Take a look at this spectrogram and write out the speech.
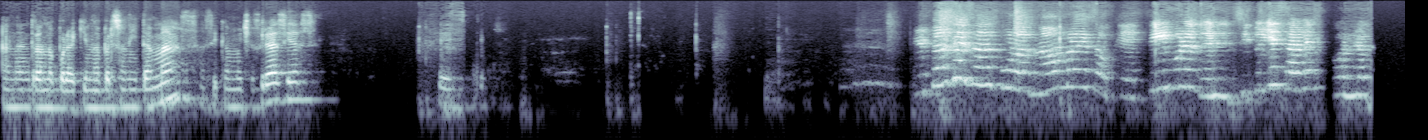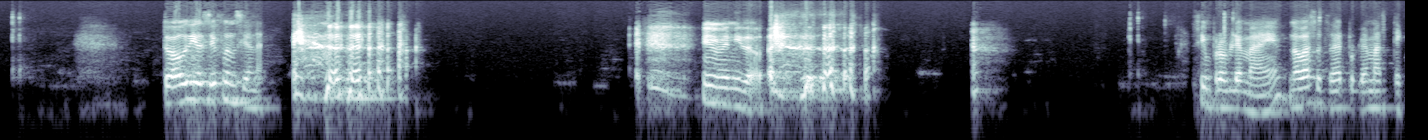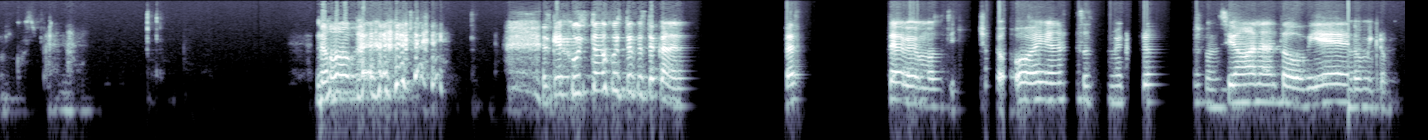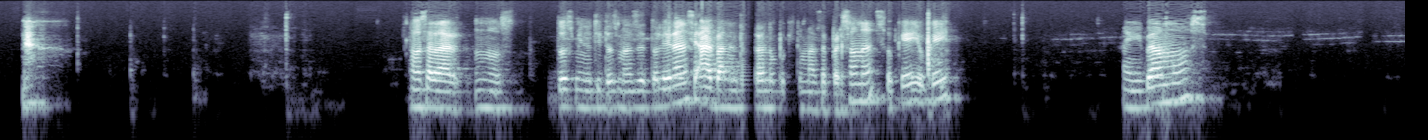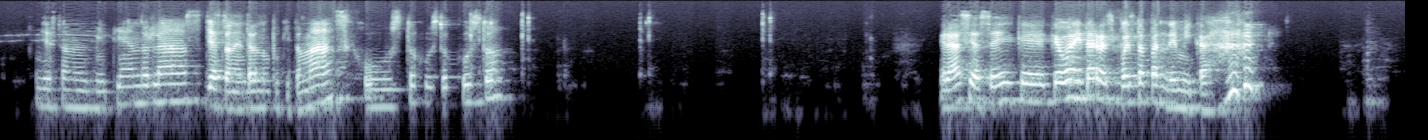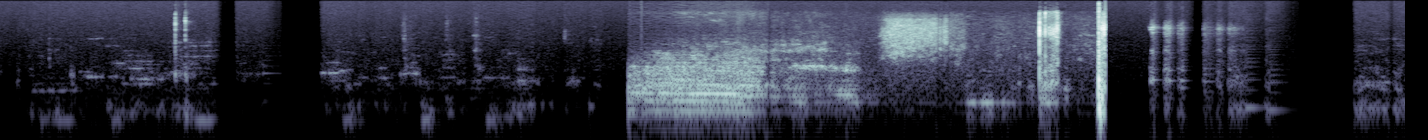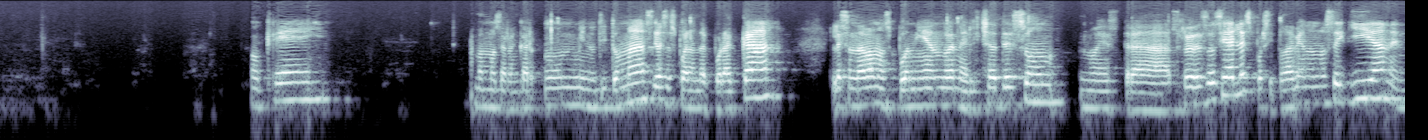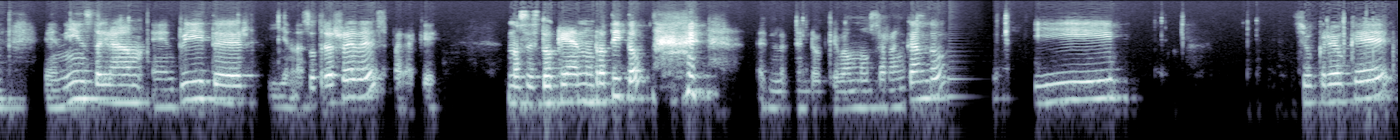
Anda entrando por aquí una personita más, así que muchas gracias. Este, Entonces puros nombres o que el- si tú ya sabes con lo tu audio sí funciona. Bienvenido. Sin problema, ¿eh? No vas a tener problemas técnicos, para nada. No, es que justo, justo, justo cuando te habíamos dicho, oigan, sus micros funcionan, todo bien, todo micro. Vamos a dar unos dos minutitos más de tolerancia. Ah, van entrando un poquito más de personas, ok, ok. Ahí vamos. Ya están admitiéndolas, ya están entrando un poquito más, justo, justo, justo. Gracias, ¿eh? Qué, qué bonita respuesta pandémica. Ok. Vamos a arrancar un minutito más. Gracias por andar por acá. Les andábamos poniendo en el chat de Zoom nuestras redes sociales, por si todavía no nos seguían, en, en Instagram, en Twitter y en las otras redes, para que nos estoquen un ratito en, en lo que vamos arrancando. Y yo creo que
